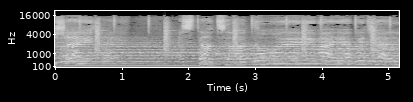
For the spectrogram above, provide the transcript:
мешай Остаться одной моя печаль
